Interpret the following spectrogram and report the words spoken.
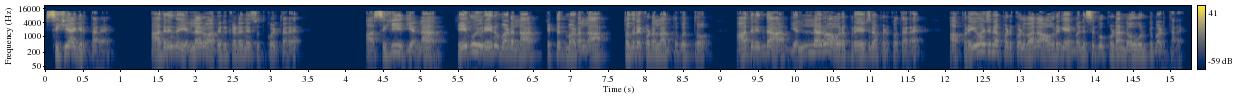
ಸಿಹಿಯಾಗಿರ್ತಾರೆ. ಆದ್ರಿಂದ ಎಲ್ಲರೂ ಅದರ ಕಡೆನೆ ಸುತ್ಕೊಳ್ತಾರೆ. ಆ ಸಿಹಿ ಇದೆಯಲ್ಲ, ಹೇಗೂ ಇವ್ರೇನು ಮಾಡಲ್ಲ, ಕೆಟ್ಟದ್ ಮಾಡಲ್ಲ, ತೊಂದರೆ ಕೊಡಲ್ಲ ಅಂತ ಗೊತ್ತು. ಆದ್ರಿಂದ ಎಲ್ಲರೂ ಅವರ ಪ್ರಯೋಜನ ಪಡ್ಕೋತಾರೆ. ಆ ಪ್ರಯೋಜನ ಪಡ್ಕೊಳ್ಳುವಾಗ ಅವರಿಗೆ ಮನಸ್ಸಿಗೂ ಕೂಡ ನೋವು ಉಂಟು ಮಾಡ್ತಾರೆ.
